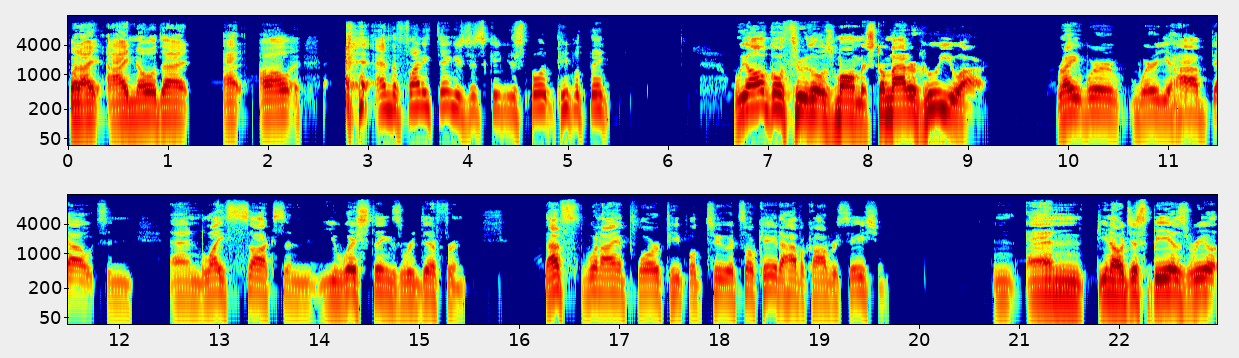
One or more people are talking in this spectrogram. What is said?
But I I know that at all and the funny thing is just you're supposed people think we all go through those moments no matter who you are right? Where where you have doubts and and life sucks and you wish things were different. That's when i implore people to it's okay to have a conversation and and you know just be as real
